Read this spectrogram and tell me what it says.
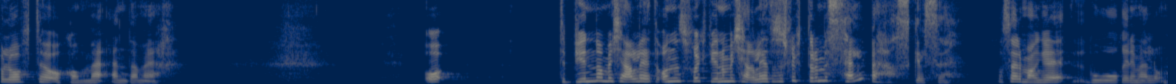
få lov til å komme enda mer. Og det begynner med kjærlighet, Åndens frukt begynner med kjærlighet, og så slutter det med selvbeherskelse. Og så er det mange gode ord innimellom.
